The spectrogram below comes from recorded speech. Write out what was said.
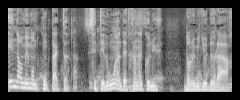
énormément de contacts. C'était loin d'être un inconnu dans le milieu de l'art.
